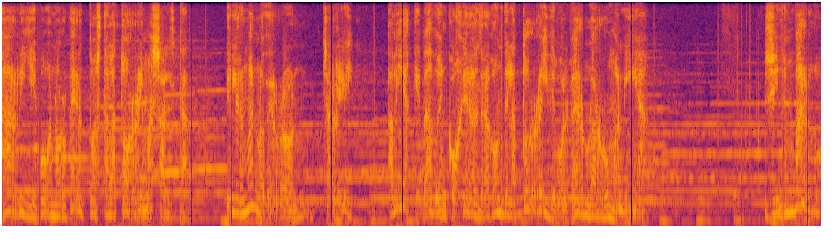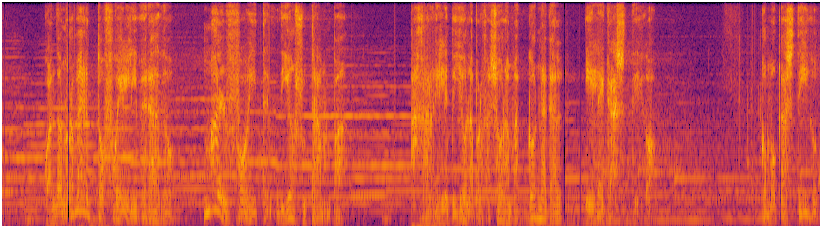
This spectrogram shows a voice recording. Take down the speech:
Harry llevó a Norberto hasta la torre más alta. El hermano de Ron, Charlie, había quedado en coger al dragón de la torre y devolverlo a Rumanía. Sin embargo, cuando Norberto fue liberado, Malfoy tendió su trampa. A Harry le pilló la profesora McGonagall y le castigó. Como castigo,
